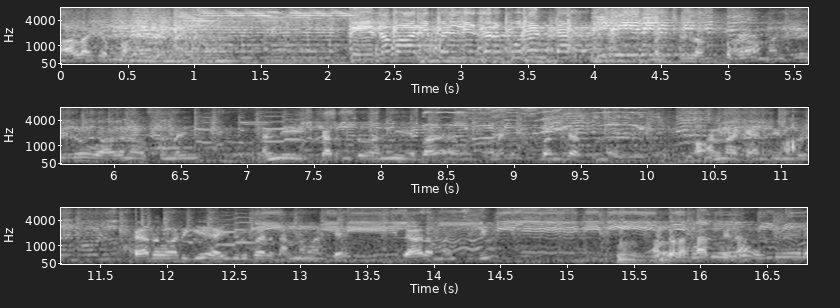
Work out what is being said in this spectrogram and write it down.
అలాగే అమ్మా. పేదవారి పెళ్ళి జరుపునంట? మంచినీళ్ళు బాగానే వస్తున్నాయి. అన్ని కరెంటు అన్ని బాగానే ఉంటున్నాయి. ఇబ్బంది లేకుండా. అన్న క్యాంటీన్లు. పేదవాడికి ఐదు రూపాయలకు అన్నం అంటే చాలా మంచిది. అందరూ హ్యాపీనా? రెండు వేల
